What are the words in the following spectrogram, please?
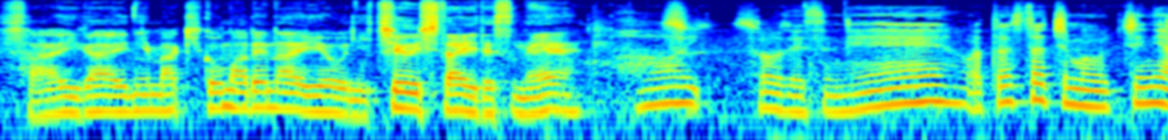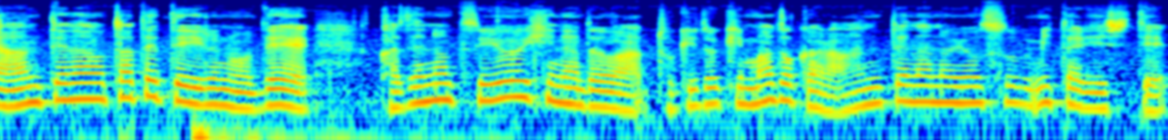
災害に巻き込まれないように注意したいですね。はいそうですね。私たちもうちにアンテナを立てているので風の強い日などは時々窓からアンテナの様子を見たりして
